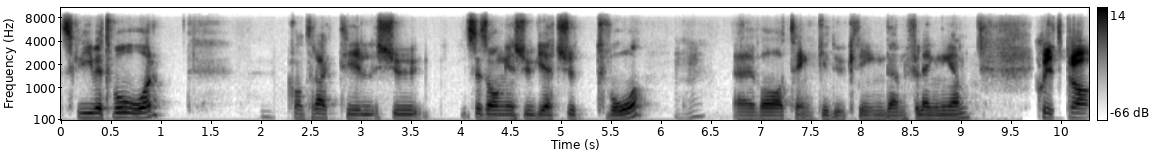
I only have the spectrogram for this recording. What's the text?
skriver två år. Kontrakt till 20, säsongen 21-22. Mm. Eh, vad tänker du kring den förlängningen? Skitbra.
